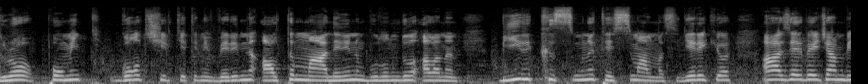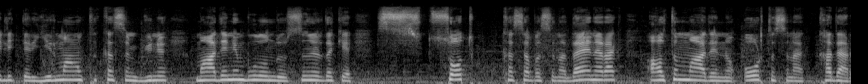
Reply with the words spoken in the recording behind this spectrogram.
Gropomik Gold şirketinin verimli altın madeninin bulunduğu alanın bir kısmını teslim alması gerekiyor. Azerbaycan birlikleri 26 Kasım günü madenin bulunduğu sınırdaki Sot kasabasına dayanarak altın madeninin ortasına kadar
